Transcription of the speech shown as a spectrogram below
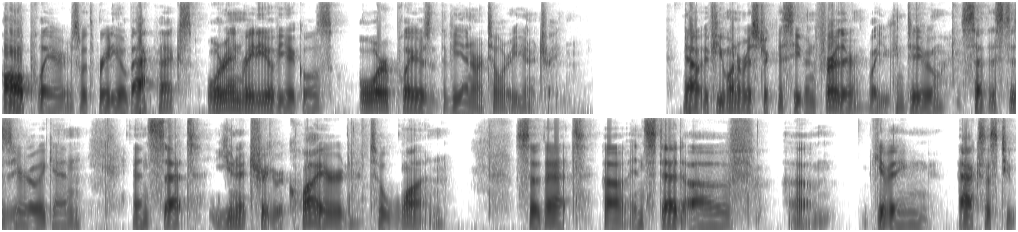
all players with radio backpacks or in radio vehicles or players with the VN artillery unit trait. Now, if you want to restrict this even further, what you can do, set this to zero again and set unit trait required to one so that uh, instead of um, giving access to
